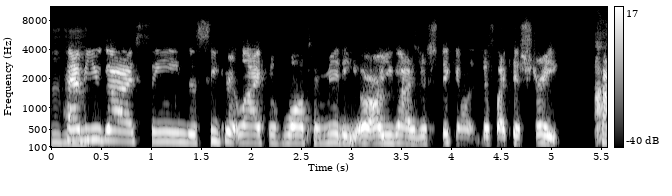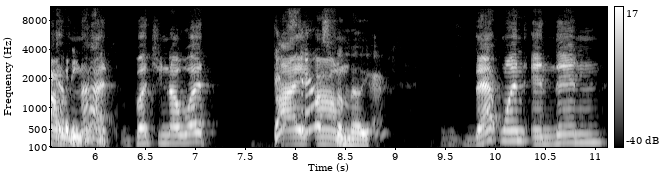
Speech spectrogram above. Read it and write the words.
Mm-hmm. Have you guys seen The Secret Life of Walter Mitty, or are you guys just sticking with just like his straight comedy? I have not, but you know what? That I, sounds um, familiar. That one, and then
